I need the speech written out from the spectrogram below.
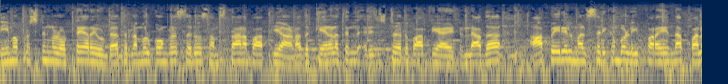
നിയമപ്രശ്നങ്ങൾ ഒട്ടേറെയുണ്ട്. തൃണമൂൽ കോൺഗ്രസ് ഒരു സംസ്ഥാന പാർട്ടിയാണ്. അത് കേരളത്തിൽ രജിസ്റ്റേർഡ് പാർട്ടി ആയിട്ടില്ല അത് ആ പേരിൽ മത്സരിക്കുമ്പോൾ ഈ പറയുന്ന പല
